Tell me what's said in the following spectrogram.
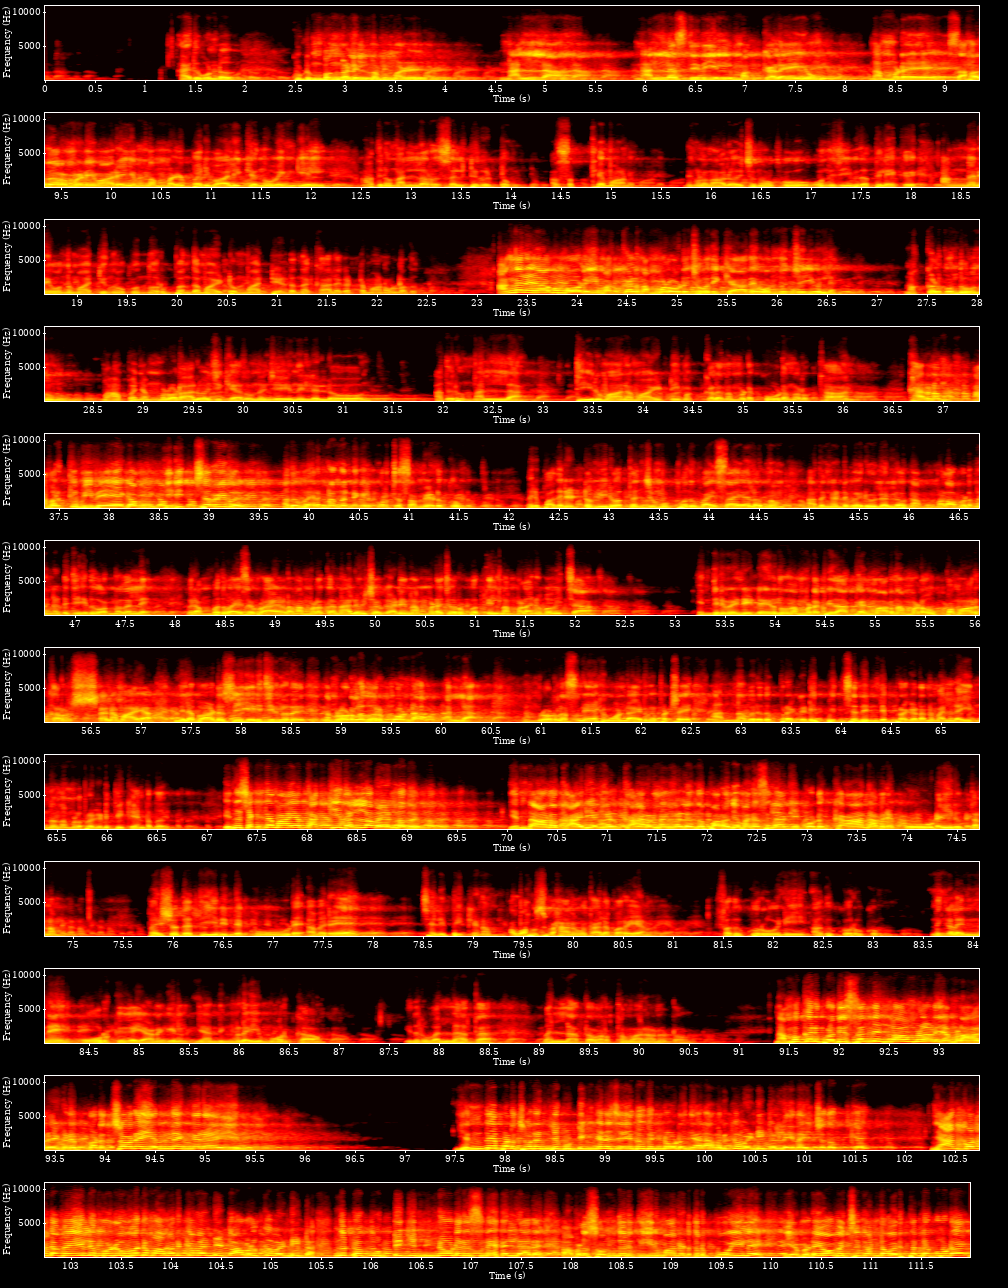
അതുകൊണ്ട് കുടുംബങ്ങളിൽ നമ്മൾ നല്ല നല്ല സ്ഥിതിയിൽ മക്കളെയും നമ്മുടെ സഹധർമ്മിണിമാരെയും നമ്മൾ പരിപാലിക്കുന്നുവെങ്കിൽ അതിന് നല്ല റിസൾട്ട് കിട്ടും. അത് സത്യമാണ്. നിങ്ങളൊന്ന് ആലോചിച്ച് നോക്കൂ ഒന്ന് ജീവിതത്തിലേക്ക് അങ്ങനെ ഒന്ന് മാറ്റി നോക്കൂ നിർബന്ധമായിട്ടും മാറ്റേണ്ടുന്ന കാലഘട്ടമാണുള്ളത്. അങ്ങനെയാകുമ്പോൾ ഈ മക്കൾ നമ്മളോട് ചോദിക്കാതെ ഒന്നും ചെയ്യൂല മക്കൾക്കും തോന്നും വാപ്പ നമ്മളോട് ആലോചിക്കാതെ ഒന്നും ചെയ്യുന്നില്ലല്ലോ. അതൊരു നല്ല തീരുമാനമായിട്ട് ഈ മക്കളെ നമ്മുടെ കൂടെ നിർത്താൻ കാരണം അവർക്ക് വിവേകം തിരിച്ചറിവ് അത് വരണമെന്നുണ്ടെങ്കിൽ കുറച്ച് സമയമെടുക്കും. ഒരു പതിനെട്ടും ഇരുപത്തഞ്ചും മുപ്പതും വയസ്സായാലൊന്നും അതും കണ്ട് വരൂലല്ലോ. നമ്മൾ അവിടെ നിന്ന് കണ്ട് ചെയ്തു വന്നതല്ലേ. ഒരു അമ്പത് വയസ്സ് പ്രായമുള്ള നമ്മളൊക്കെ ഒന്ന് ആലോചിച്ച് നോക്കുകയാണെങ്കിൽ നമ്മുടെ ചെറുപ്പത്തിൽ നമ്മൾ അനുഭവിച്ച എന്തിനു വേണ്ടിയിട്ടായിരുന്നു നമ്മുടെ പിതാക്കന്മാർ നമ്മുടെ ഉപ്പമാർ കർശനമായ നിലപാട് സ്വീകരിച്ചിരുന്നത്? നമ്മളോടുള്ള വെറുപ്പോണ്ട അല്ല നമ്മളോടുള്ള സ്നേഹം കൊണ്ടായിരുന്നു. പക്ഷേ അന്ന് അവരത് പ്രകടിപ്പിച്ചതിന്റെ പ്രകടനമല്ല ഇന്ന് നമ്മൾ പ്രകടിപ്പിക്കേണ്ടത്. ഇന്ന് ശക്തമായ തക്കീതല്ല വേണ്ടത്. എന്താണ് കാര്യങ്ങൾ കാരണങ്ങൾ എന്ന് പറഞ്ഞു മനസ്സിലാക്കി കൊടുക്കാൻ അവരെ കൂടെ ഇരുത്തണം. പരിശുദ്ധ ദീനിന്റെ കൂടെ അവരെ ചലിപ്പിക്കണം. അള്ളാഹു സുബാനോ താല പറയാണ് ഫതുക്കുറൂനി അത് കുറുക്കും നിങ്ങൾ എന്നെ ഓർക്കുകയാണെങ്കിൽ ഞാൻ നിങ്ങളെയും ഓർക്കാം. ഇതൊരു വല്ലാത്ത വല്ലാത്ത വർത്തമാനാണ് കേട്ടോ. നമുക്കൊരു പ്രതിസന്ധി ഉണ്ടാവുമ്പോഴാണ് നമ്മൾ ആലോചിക്കണത് പടച്ചോനെ എന്തെങ്ങനെയായി എന്തേ പഠിച്ചോനെ എന്റെ കുട്ടി ഇങ്ങനെ ചെയ്തത് എന്നോട് ഞാൻ അവനക്ക് വേണ്ടിയിട്ടല്ലേ നയിച്ചതൊക്കെ? ഞാൻ കൊണ്ട വെയിൽ മുഴുവനും അവനക്ക് വേണ്ടിയിട്ട് അവൾക്ക് വേണ്ടിയിട്ടാ. എന്നിട്ടോ കുട്ടിക്ക് എന്നോടൊരു സ്നേഹമില്ലാതെ അവൾ സ്വന്തം ഒരു തീരുമാനം എടുത്തിട്ട് പോയില്ലേ? എവിടെയോ വെച്ച് കണ്ട ഒരുത്തന്റെ കൂടെ.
